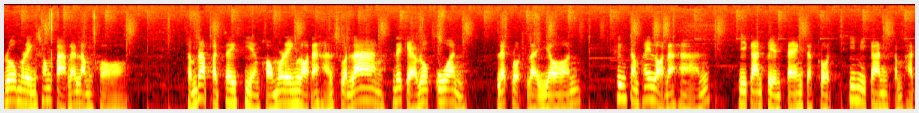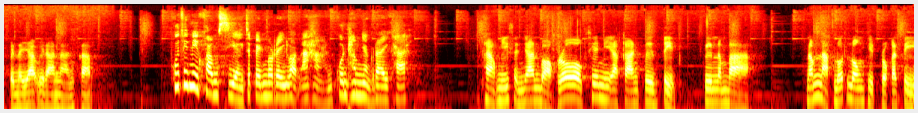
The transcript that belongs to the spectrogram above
โรคมะเร็งช่องปากและลำคอสำหรับปัจจัยเสี่ยงของมะเร็งหลอดอาหารส่วนล่าง ได้แก่โรคอ้วน และกรดไหลย้อน ซึ่งทำให้หลอดอาหาร มีการเปลี่ยนแปลงจากกรดที่มีการสัมผัสเป็นระยะเวลานานครับ ผู้ที่มีความเสี่ยงจะเป็นมะเร็งหลอดอาหารควรทำอย่างไรคะ หากมีสัญญาณบอกโรค เช่นมีอาการกลืนติด กลืนลำบาก น้ำหนักลดลงผิดปกติ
